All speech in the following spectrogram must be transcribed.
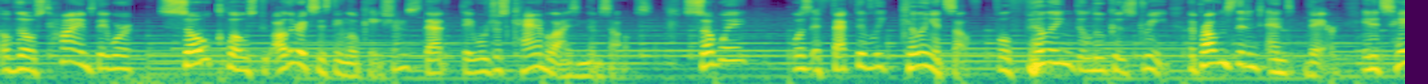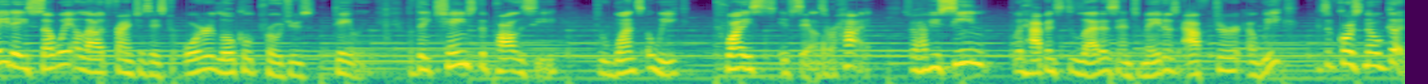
of those times, they were so close to other existing locations that they were just cannibalizing themselves. Subway was effectively killing itself, fulfilling DeLuca's dream. The problems didn't end there. In its heyday, Subway allowed franchises to order local produce daily, but they changed the policy to once a week, twice if sales are high. So have you seen what happens to lettuce and tomatoes after a week? It's of course no good.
